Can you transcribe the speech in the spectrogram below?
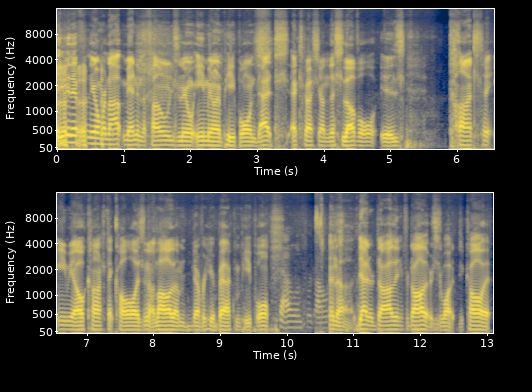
if you know we're not manning the phones, you know, emailing people, and that's especially on this level is constant email, constant calls, and a lot of them never hear back from people. Dialing for dollars. And uh, that are dialing for dollars is what you call it.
